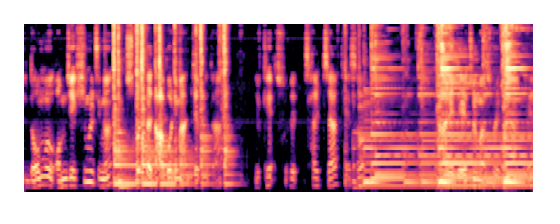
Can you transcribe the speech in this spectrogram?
예. 너무 엄지에 힘을 주면 소리가 나버리면 안 됩니다. 이렇게 소리 살짝 대서 줄만 소리가 나게.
